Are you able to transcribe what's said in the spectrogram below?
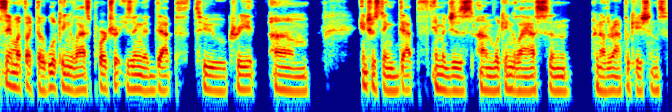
same with like the looking glass portrait using the depth to create, um, interesting depth images on looking glass and, and other applications.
